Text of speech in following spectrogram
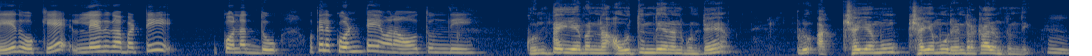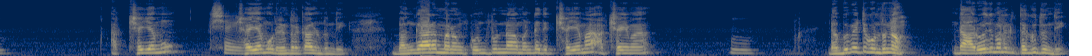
లేదు. ఓకే. లేదు కాబట్టి కొనద్దు. ఒకవేళ కొంటే ఏమైనా అవుతుంది? కొంటే ఏమన్నా అవుతుంది అని అనుకుంటే ఇప్పుడు అక్షయము క్షయము రెండు రకాలు ఉంటుంది అక్షయము క్షయ. క్షయము రెండు రకాలు ఉంటుంది బంగారం మనం కొంటున్నామంటే అది క్షయమా అక్షయమా. డబ్బు పెట్టి కొంటున్నాం. అంటే ఆ రోజు మనకు తగ్గుతుంది.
